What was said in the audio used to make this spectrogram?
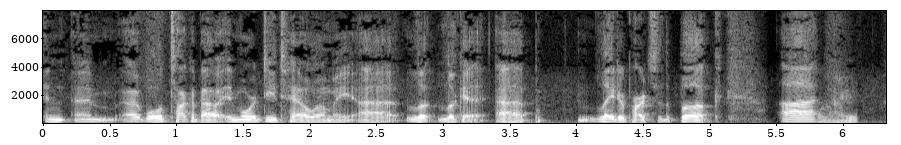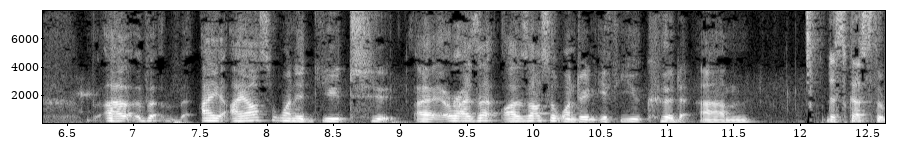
in, um, uh, we'll talk about in more detail when we uh, look, look at uh, later parts of the book. Uh, right. I, I also wanted you to, or I was, I was also wondering if you could um, discuss the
